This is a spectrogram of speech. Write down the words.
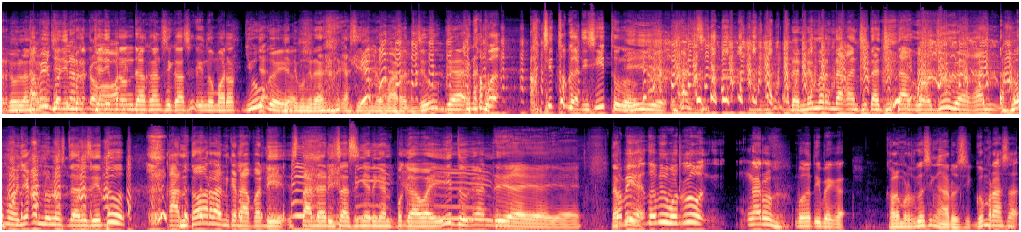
Gue bilang, Tapi jadi mer- jadi merendahkan si kasir Indomaret juga Ja- ya. Jadi merendahkan kasir Indomaret juga. Kenapa Acit tuh gak di situ loh? Iya. Dan dia merendahkan cita-cita gue juga kan. Gue maunya kan lulus dari situ kantoran. Kenapa di standarisasinya dengan pegawai itu kan? Iya iya iya. Tapi Tapi- tapi, menurut lu ngaruh banget IPK. Kalau menurut gue sih ngaruh sih. Gue merasa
